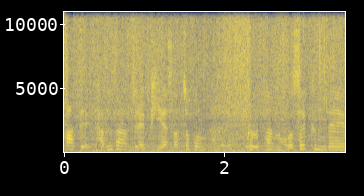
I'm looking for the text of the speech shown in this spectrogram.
아, 네. 다른 사람들에 비해서 조금 그렇다는 것을. 근데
